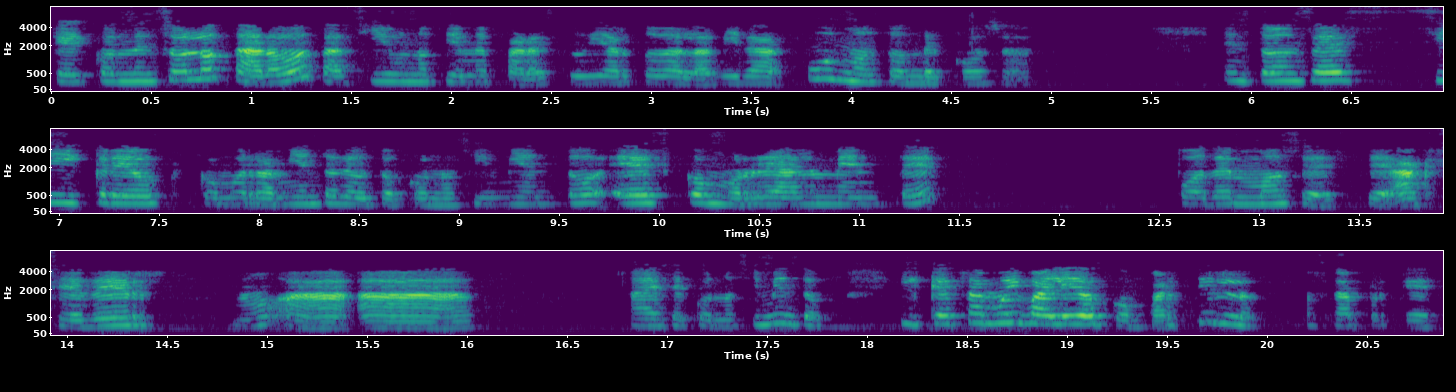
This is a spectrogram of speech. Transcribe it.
que con el solo tarot así uno tiene para estudiar toda la vida un montón de cosas. Entonces sí creo que como herramienta de autoconocimiento es como realmente podemos este, acceder ¿no? a, a, ese conocimiento y que está muy válido compartirlo, o sea, porque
